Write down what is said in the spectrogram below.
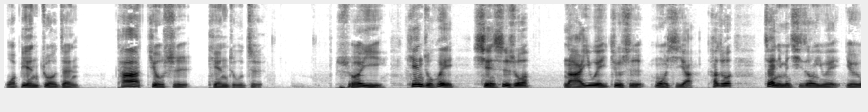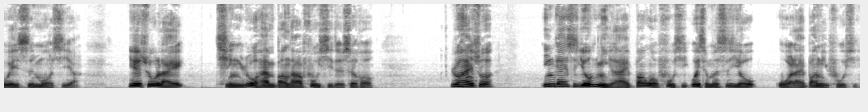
我便作证，他就是天主子。所以天主会显示说哪一位就是默西亚。他说，在你们其中一位，有一位是默西亚。耶稣来请若翰帮他复洗的时候，若翰说：“应该是由你来帮我复习，为什么是由我来帮你复习？”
